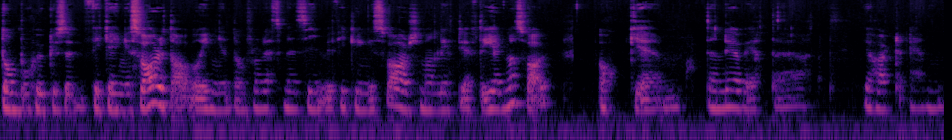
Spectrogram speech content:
de på sjukhuset fick jag inget svar utav och ingen, de från rättsmedicin vi fick ju inget svar så man letade ju efter egna svar. Och eh, det enda jag vet är att jag har hört en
